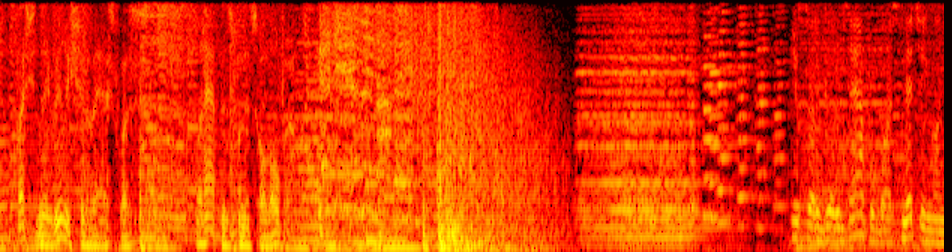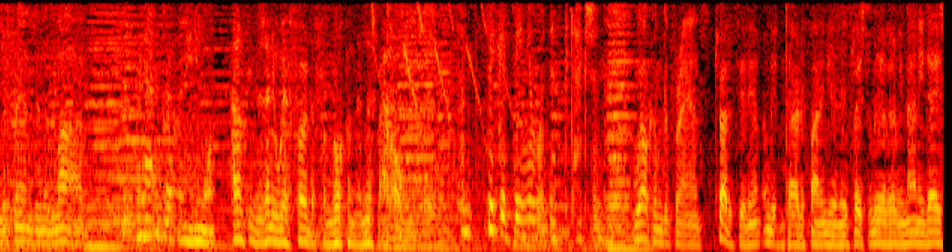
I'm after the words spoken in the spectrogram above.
The question they really should have asked was, what happens when it's all over? You set a good example by snitching on your friends in the mob. We're not in Brooklyn anymore. I don't think there's anywhere further from Brooklyn than this rat hole. I'm sick of being a witness protection. Welcome to France. Try to fit in. I'm getting tired of finding you a new place to live every 90 days.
